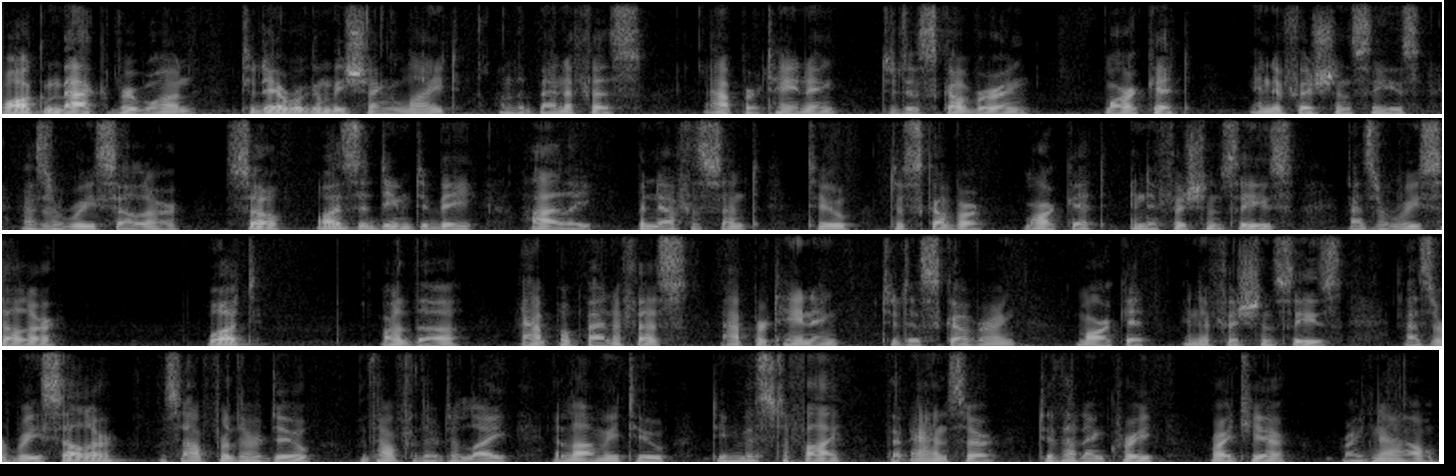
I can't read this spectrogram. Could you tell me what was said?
Welcome back, everyone. Today we're going to be shedding light on the benefits appertaining to discovering market inefficiencies as a reseller. So, why is it deemed to be highly beneficent to discover market inefficiencies as a reseller? What are the ample benefits appertaining to discovering market inefficiencies as a reseller? Without further ado, without further delay, allow me to demystify that answer to that inquiry right here, right now.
